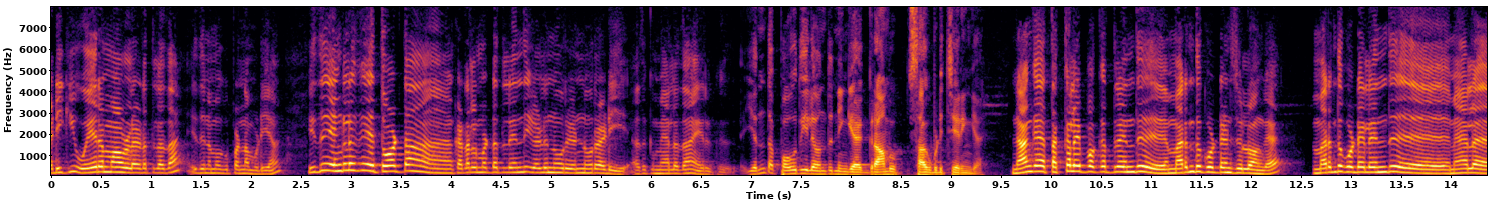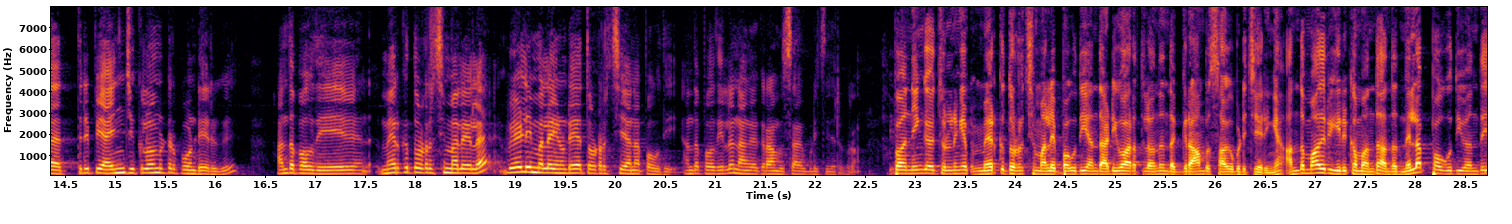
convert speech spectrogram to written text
அடிக்கு உயரமாக உள்ள இடத்துல தான் இது நமக்கு பண்ண முடியும். இது எங்களுக்கு தோட்டம் கடல் மட்டத்திலேருந்து எழுநூறு எண்ணூறு அடி அதுக்கு மேலே தான் இருக்குது. எந்த பகுதியில் வந்து நீங்கள் கிராம்பு சாகுபடி செய்கிறீங்க நாங்கள் தக்கலை பக்கத்துலேருந்து மருந்து கோட்டைன்னு சொல்லுவாங்க. மருந்து கோட்டையிலேருந்து மேலே திருப்பி அஞ்சு கிலோமீட்டர் போண்டே இருக்குது அந்த பகுதி மேற்கு தொடர்ச்சி மலையில் வேலிமலையினுடைய தொடர்ச்சியான பகுதி. அந்த பகுதியில் நாங்கள் கிராம்பு சாகுபடி செய்திருக்கிறோம். இப்போ நீங்கள் சொல்றீங்க மேற்கு தொடர்ச்சி மலை பகுதி அந்த அடிவாரத்தில் வந்து இந்த கிராம்பு சாகுபடி செய்கிறீங்க அந்த மாதிரி இருக்கும் வந்து அந்த நிலப்பகுதி வந்து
